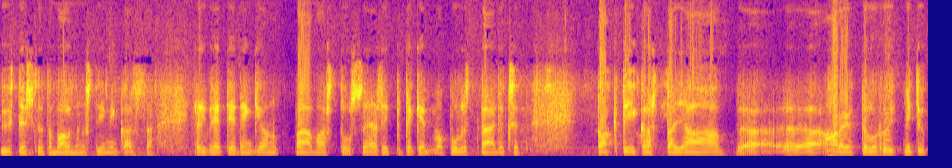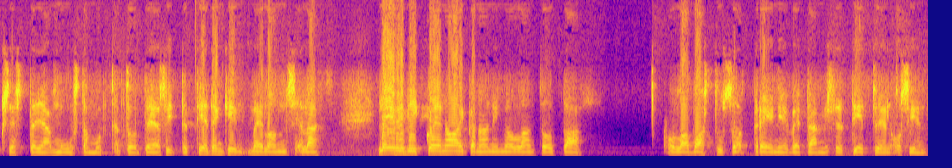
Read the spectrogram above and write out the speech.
yhteistyötä valmennustiimin kanssa. Rive tietenkin on päävastuussa ja sitten tekee lopulliset päätökset taktiikasta ja äh, harjoittelun rytmityksestä ja muusta, mutta tuota, ja sitten tietenkin meillä on siellä leiriviikkojen aikana, niin me ollaan tuota, ollaan vastuussa treenien vetämisestä, tiettyjen osien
